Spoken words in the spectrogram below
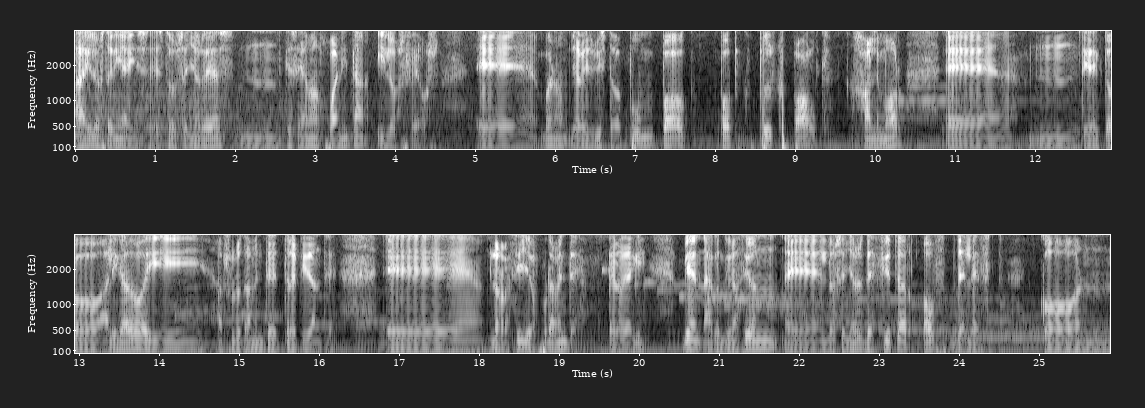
Ahí los teníais, estos señores mm, que se llaman Juanita y los Feos. Eh, bueno, ya habéis visto, Pum, Pop, Pop, Pusk, Polk, Hanlemore, eh, mm, directo al hígado y absolutamente trepidante. Eh, los recillos, puramente. pero de aquí. Bien, a continuación, eh, los señores de Future of the Left, con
